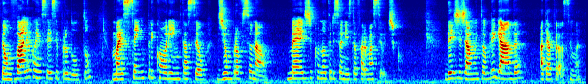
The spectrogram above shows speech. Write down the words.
Então, vale conhecer esse produto, mas sempre com a orientação de um profissional, médico, nutricionista, farmacêutico. Desde já, muito obrigada. Até a próxima.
